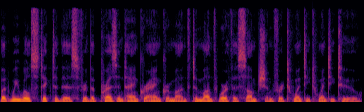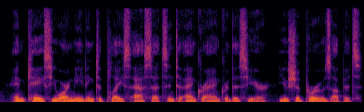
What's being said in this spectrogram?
but we will stick to this for the present Ankr Ankr month to month worth assumption for 2022. In case you are needing to place assets into Ankr Ankr this year, you should peruse up its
